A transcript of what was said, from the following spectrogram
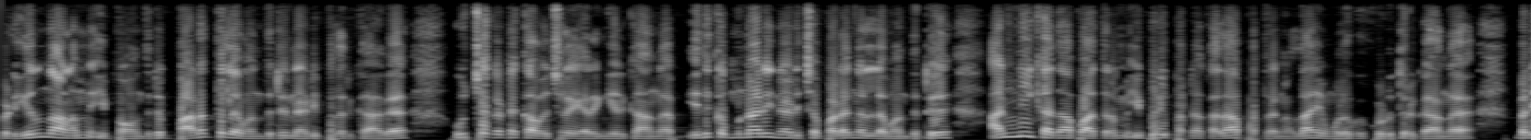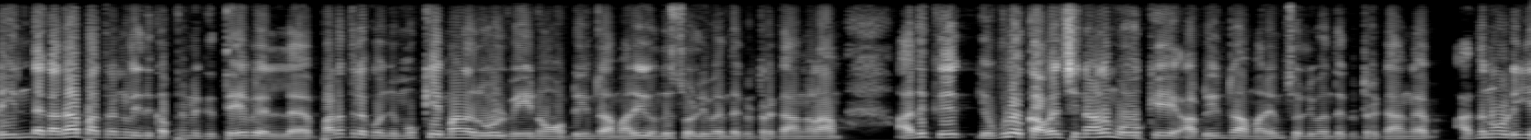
பட் இருந்தாலும் இப்போ வந்துட்டு படத்தில் வந்துட்டு நடிப்பதற்காக உச்சக்கட்ட கவச்சில் இறங்கியிருக்காங்க. இதுக்கு முன்னாடி நடித்த படங்களில் வந்துட்டு அன்னி கதாபாத்திரம் இப்படிப்பட்ட கதாபாத்திரங்கள் தான் இவங்களுக்கு கொடுத்துருக்காங்க. பட் இந்த கதாபாத்திரங்கள் இதுக்கப்புறம் எனக்கு தேவையில்லை. படத்தில் கொஞ்சம் முக்கியமான ரோல் வேணும் அப்படின்ற மாதிரி வந்து சொல்லி வந்துக்கிட்டு இருக்காங்களாம். அதுக்கு எவ்வளோ கவர்ச்சினாலும் ஓகே அப்படின்ற மாதிரியும் சொல்லி வந்துக்கிட்டு இருக்காங்க. அதனுடைய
